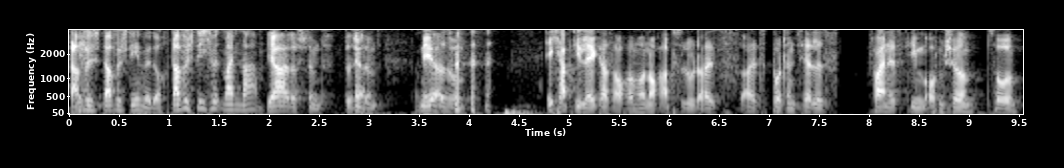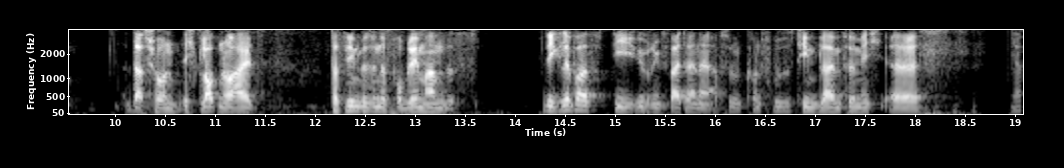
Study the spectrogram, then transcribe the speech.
dafür, ich, dafür stehen wir doch. Dafür stehe ich mit meinem Namen. Ja, das stimmt, das ja. stimmt. Nee, also ich habe die Lakers auch immer noch absolut als als potenzielles Finals Team auf dem Schirm. So das schon. Ich glaube nur halt, dass sie ein bisschen das Problem haben, dass die Clippers, die übrigens weiterhin ein absolut konfuses Team bleiben für mich, äh, ja.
